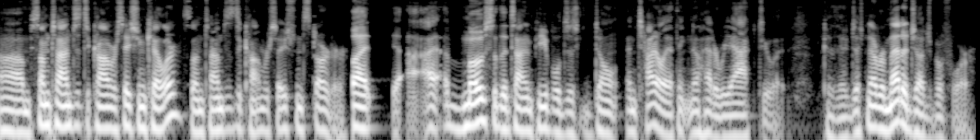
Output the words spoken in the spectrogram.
Um, sometimes it's a conversation killer. Sometimes it's a conversation starter. But I, most of the time, people just don't entirely, I think, know how to react to it because they've just never met a judge before.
